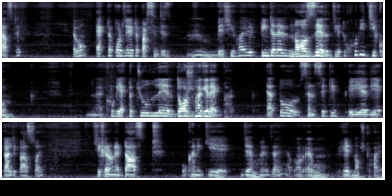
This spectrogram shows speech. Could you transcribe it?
ডাস্টের এবং একটা পর্যায়ে এটা পার্সেন্টেজ বেশি হয় প্রিন্টারের নজেল যেহেতু খুবই চিকন খুবই একটা চুলের দশ ভাগের এক ভাগ। এত সেন্সিটিভ এরিয়া দিয়ে কালি পাস হয়, সে কারণে ডাস্ট ওখানে গিয়ে জ্যাম হয়ে যায় এবং হেড নষ্ট হয়।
